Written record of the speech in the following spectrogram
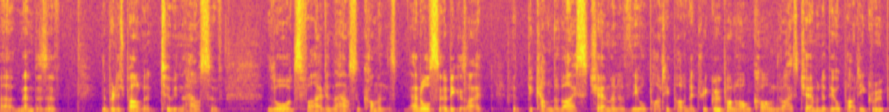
uh, members of the British Parliament, two in the House of Lords, five in the House of Commons, and also because I had become the vice chairman of the All Party Parliamentary Group on Hong Kong, the vice chairman of the All Party Group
